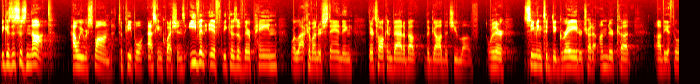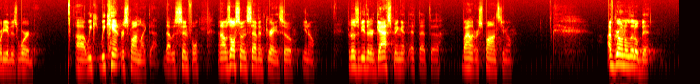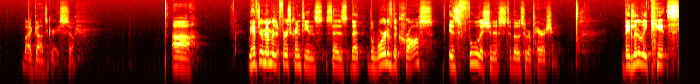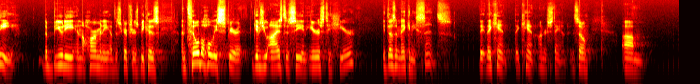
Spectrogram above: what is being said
Because this is not how we respond to people asking questions, even if, because of their pain or lack of understanding, they're talking bad about the God that you love, or they're seeming to degrade or try to undercut uh, the authority of His Word. Uh, we, we can't respond like that. That was sinful. And I was also in seventh grade. So, you know, for those of you that are gasping at, at that uh, violent response, you know, I've grown a little bit by God's grace. So, uh, we have to remember that 1 Corinthians says that the word of the cross is foolishness to those who are perishing. They literally can't see the beauty and the harmony of the scriptures because until the Holy Spirit gives you eyes to see and ears to hear, it doesn't make any sense. They, they, can't, they can't understand. And so um,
